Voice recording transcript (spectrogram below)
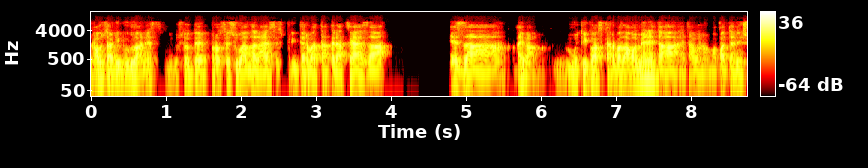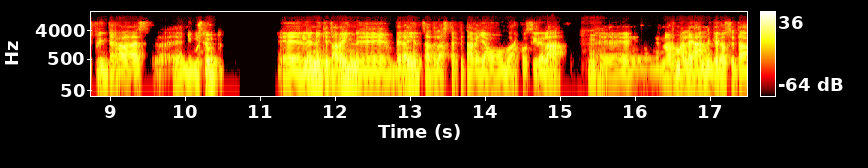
gauza hori buruan, ez? Nik uste dute prozesu bat dela, ez? Sprinter bat ateratzea ez da ez da, ai ba, mutiko azkar bat dago hemen eta eta bueno, bapatean sprinterra da, ez? E, nik uste dut e, lehenek eta behin e, beraientzat lasterketa gehiago gomorko zirela. E, normalean geroz eta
